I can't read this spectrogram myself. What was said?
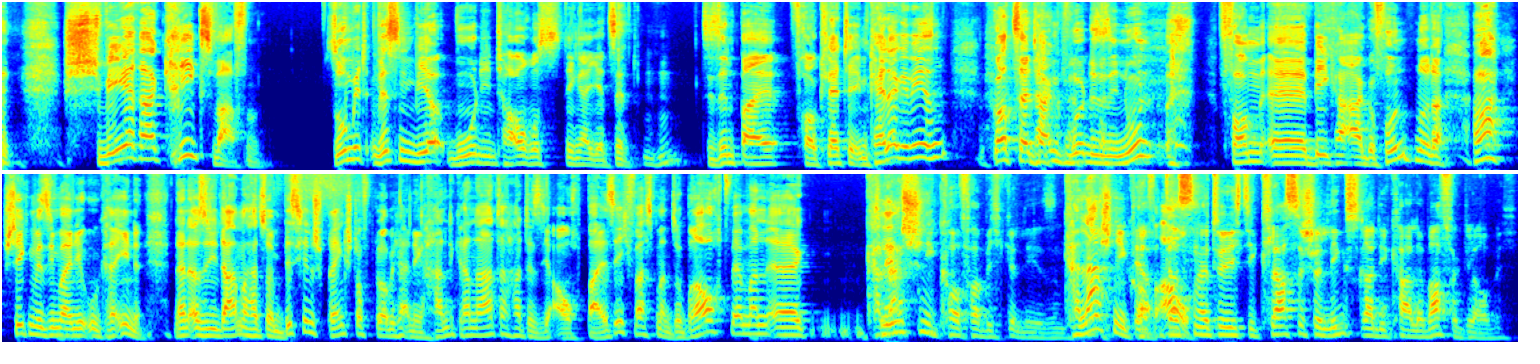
schwerer Kriegswaffen. Somit wissen wir, wo die Taurus-Dinger jetzt sind. Sie sind bei Frau Klette im Keller gewesen. Gott sei Dank wurde sie nun vom äh, BKA gefunden oder ah, schicken wir sie mal in die Ukraine. Nein, also die Dame hat so ein bisschen Sprengstoff, glaube ich, eine Handgranate hatte sie auch bei sich, was man so braucht, wenn man äh, Kalaschnikow habe ich gelesen. Kalaschnikow ja, Das ist auch. natürlich die klassische linksradikale Waffe, glaube ich.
